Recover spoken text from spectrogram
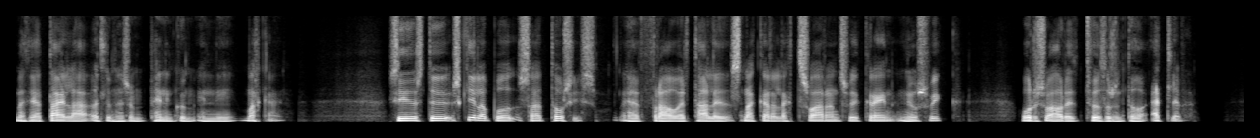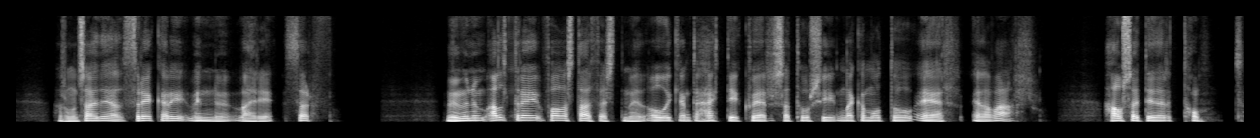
með því að dæla öllum þessum peningum inn í markaðin. Síðustu skilabóð Satoshis, ef frá er talið snakkaralegt svarans við grein Newsweek, voru svo árið 2011. Þar sem hann sagði að frekari vinnu væri þörf. Við munum aldrei fá það staðfest með óeikjandi hætti hver Satoshi Nakamoto er eða var. Hásætið er tómt.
